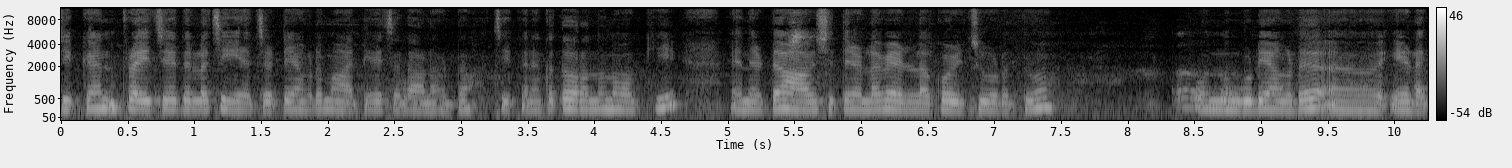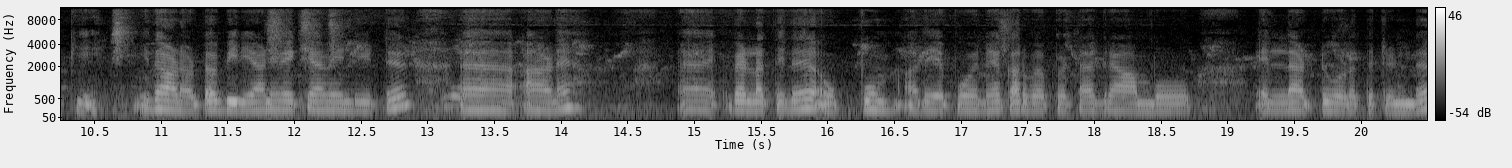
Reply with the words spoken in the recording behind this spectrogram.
ചിക്കൻ ഫ്രൈ ചെയ്തുള്ള ചീനച്ചട്ടി അങ്ങോട്ട് മാറ്റി വെച്ചതാണ് കേട്ടോ. ചിക്കനൊക്കെ തുറന്ന് നോക്കി. എന്നിട്ട് ആവശ്യത്തിനുള്ള വെള്ളമൊക്കെ ഒഴിച്ചു കൊടുത്തു. ഒന്നും കൂടി അങ്ങോട്ട് ഇളക്കി. ഇതാണ് കേട്ടോ ബിരിയാണി വെക്കാൻ വേണ്ടിയിട്ട് ആണ്. വെള്ളത്തിൽ ഉപ്പും അതേപോലെ കറുവപ്പട്ട ഗ്രാമ്പൂ എല്ലാം ഇട്ട് കൊടുത്തിട്ടുണ്ട്.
